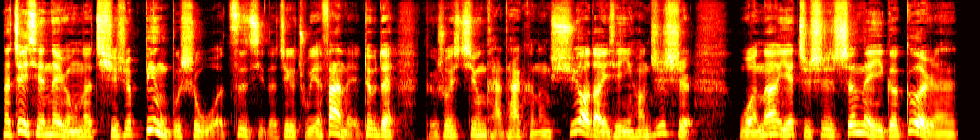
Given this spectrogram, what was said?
那这些内容呢，其实并不是我自己的这个主业范围，对不对？比如说信用卡，它可能需要到一些银行知识，我呢也只是身为一个个人，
